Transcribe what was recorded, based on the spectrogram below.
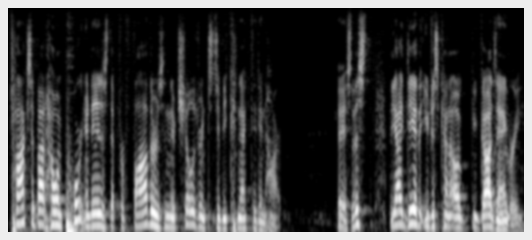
talks about how important it is that for fathers and their children to, to be connected in heart. Okay, so this, the idea that you just kind of, oh, God's angry.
